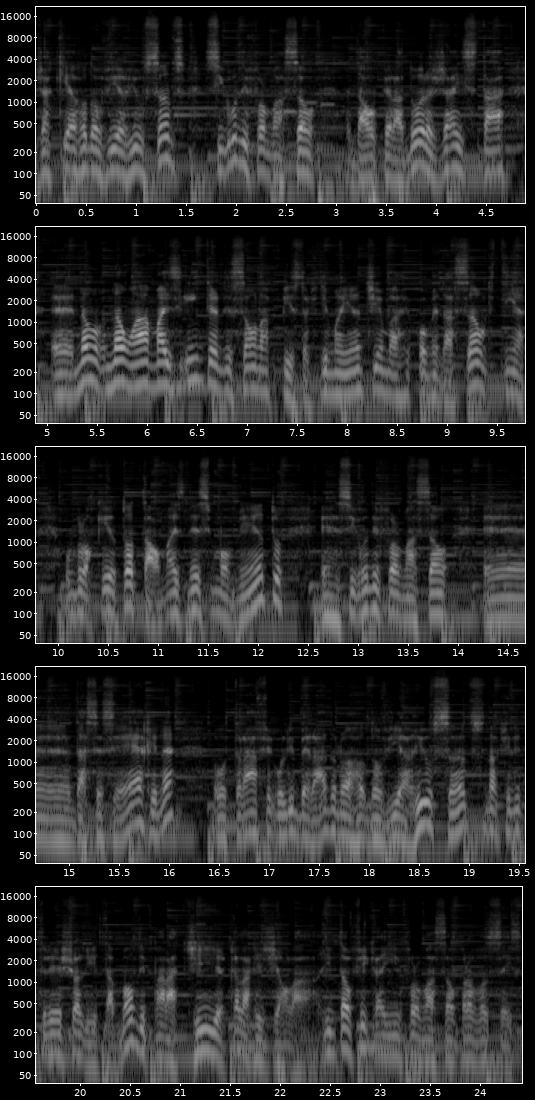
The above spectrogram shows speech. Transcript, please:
já que a rodovia Rio Santos, segundo informação da operadora, já está. eh, não, não há mais interdição na pista, que de manhã tinha uma recomendação que tinha um bloqueio total, mas nesse momento, eh, segundo informação eh, da CCR, né? O tráfego liberado na rodovia Rio Santos, naquele trecho ali, tá bom? De Paraty, aquela região lá. Então fica aí a informação para vocês.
